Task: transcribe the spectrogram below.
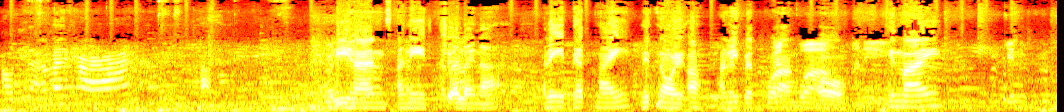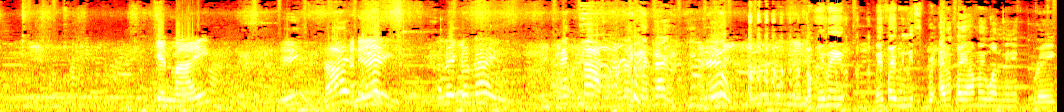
เอานี่แหละอะไรคะบีฮันอันนี้ชื่ออะไรนะ อันนี้เพชรไหมนิดหน่อยอะอันนี้เพชรกว่าเพชรกว่าอ๋ออนนี้กินไหมกินกินไหมได้อันนี้อะไรก็ได้เผ็ดมากอะไรก็ได้กินเร็วโอเค may may 5 minutes break. Ano tayo? May 1 minute break.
